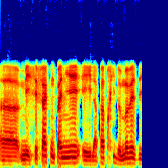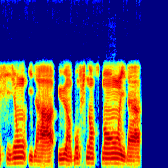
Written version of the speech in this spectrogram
Euh, mais il s'est fait accompagner et il n'a pas pris de mauvaises décisions. Il a eu un bon financement, il a,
